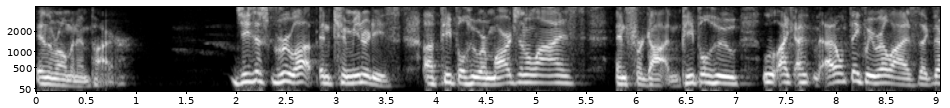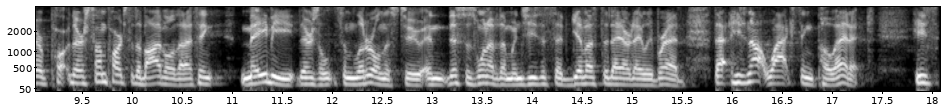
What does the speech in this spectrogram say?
in the Roman Empire. Jesus grew up in communities of people who were marginalized and forgotten. People who, like, I, I don't think we realize, like, there are, there are some parts of the Bible that I think maybe there's a, some literalness to, and this is one of them when Jesus said, Give us today our daily bread. That he's not waxing poetic. He's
